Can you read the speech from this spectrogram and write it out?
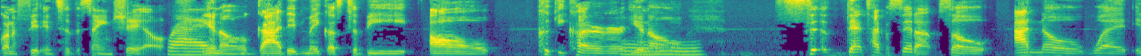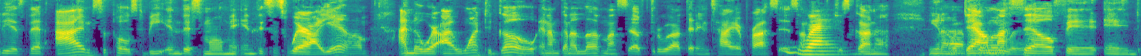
going to fit into the same shell. Right. You know, God didn't make us to be all cookie cutter, mm. you know, mm-hmm. that type of setup. So I know what it is that I'm supposed to be in this moment, and this is where I am. I know where I want to go, and I'm gonna love myself throughout that entire process. I'm right. just gonna, you know, Absolutely. down myself and and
